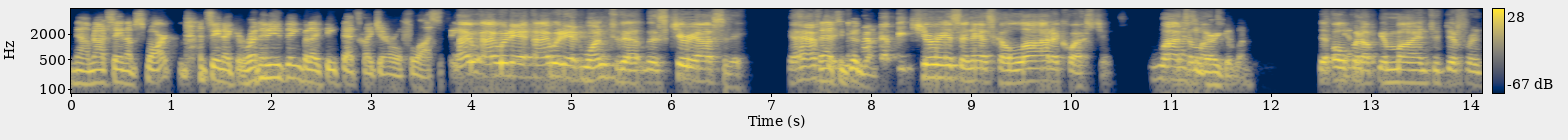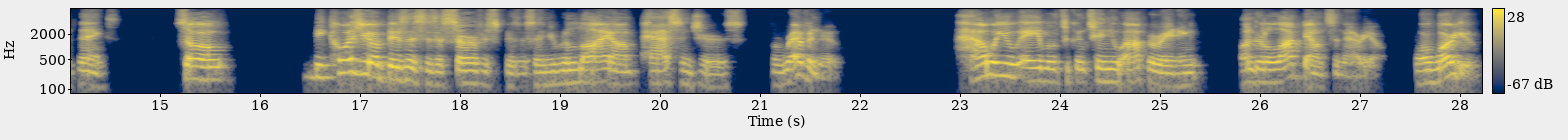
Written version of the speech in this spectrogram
now, I'm not saying I'm smart. I'm not saying I can run anything, but I think that's my general philosophy. I, I would add, I would add one to that list: curiosity. You have that's to, a good one. be curious and ask a lot of questions. Lots that's and a lots. Very good one. To open yeah. up your mind to different things. So, because your business is a service business and you rely on passengers for revenue, how were you able to continue operating under the lockdown scenario, or were you?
